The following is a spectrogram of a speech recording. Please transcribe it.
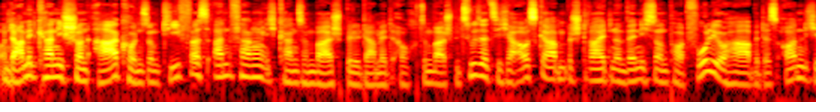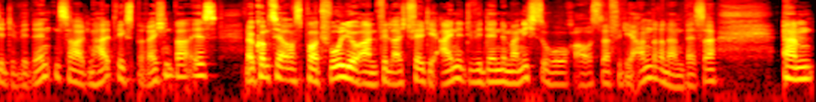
Und damit kann ich schon a konsumtiv was anfangen. Ich kann zum Beispiel damit auch zum Beispiel zusätzliche Ausgaben bestreiten. Und wenn ich so ein Portfolio habe, das ordentliche Dividenden zahlt und halbwegs berechenbar ist, da kommt es ja auch aufs Portfolio an. Vielleicht fällt die eine Dividende mal nicht so hoch aus, dafür die andere dann besser ähm,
